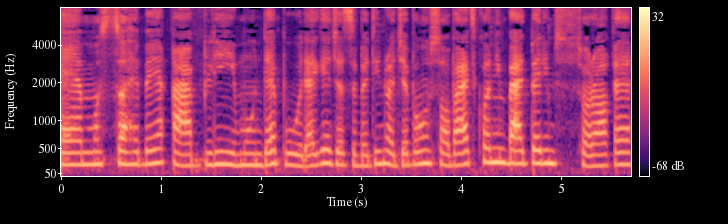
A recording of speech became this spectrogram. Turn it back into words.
مصاحبه قبلی مونده بود. اگه اجازه بدین راجع به اون صحبت کنیم بعد بریم سراغ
